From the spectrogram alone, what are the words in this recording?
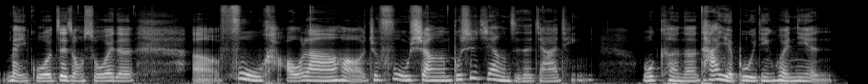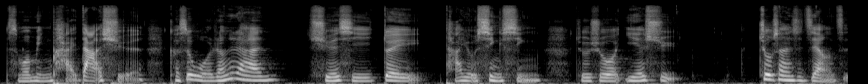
美国这种所谓的呃富豪啦，哈，就富商，不是这样子的家庭，我可能他也不一定会念什么名牌大学，可是我仍然学习对他有信心，就是说，也许。就算是这样子，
